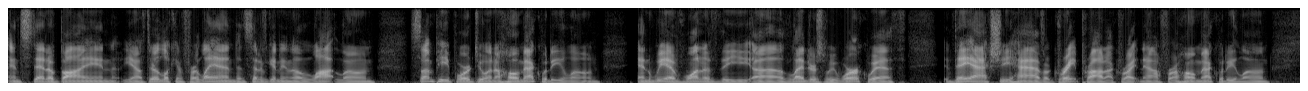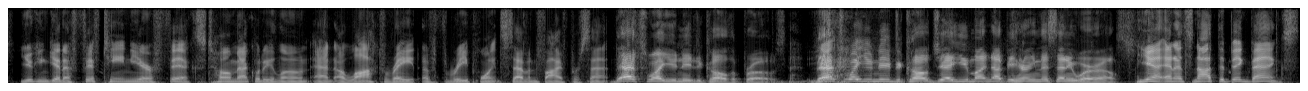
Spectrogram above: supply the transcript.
instead of buying, you know, if they're looking for land, instead of getting a lot loan, some people are doing a home equity loan. And we have one of the uh, lenders we work with, they actually have a great product right now for a home equity loan you can get a 15 year fixed home equity loan at a locked rate of 3.75%. That's why you need to call the pros. That's yeah. why you need to call Jay. You might not be hearing this anywhere else. Yeah, and it's not the big banks.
